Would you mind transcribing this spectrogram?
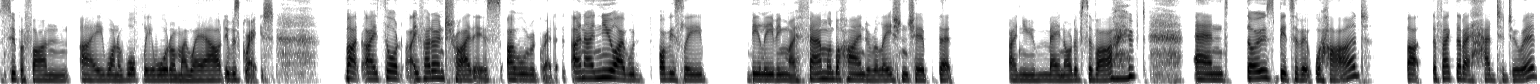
super fun. I won a Walkley Award on my way out. It was great. But I thought if I don't try this, I will regret it. And I knew I would obviously be leaving my family behind, a relationship that I knew may not have survived. And those bits of it were hard. But the fact that I had to do it,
